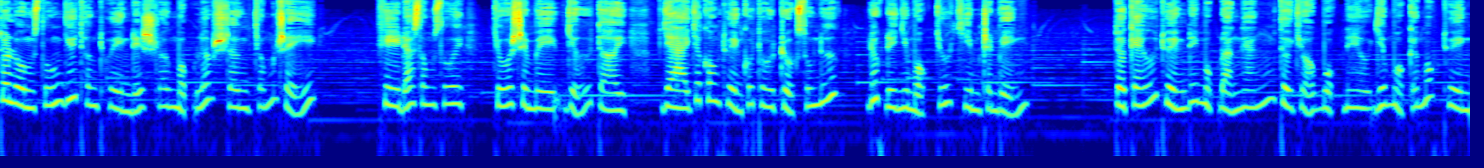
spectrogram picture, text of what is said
Tôi luồn xuống dưới thân thuyền để sơn một lớp sơn chống rỉ. Khi đã xong xuôi, chú Simi giữ tời và cho con thuyền của tôi trượt xuống nước, lướt đi như một chú chim trên biển. Tôi kéo thuyền đi một đoạn ngắn từ chỗ buộc neo với một cái móc thuyền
